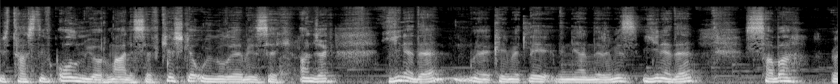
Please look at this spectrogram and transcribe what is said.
bir tasnif olmuyor maalesef. Keşke uygulayabilsek. Ancak yine de e, kıymetli dinleyenlerimiz yine de sabah e,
